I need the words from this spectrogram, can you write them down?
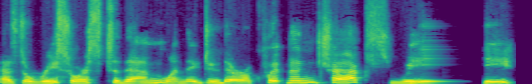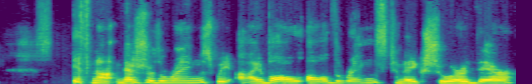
as a resource to them when they do their equipment checks. We, if not measure the rings, we eyeball all the rings to make sure they're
